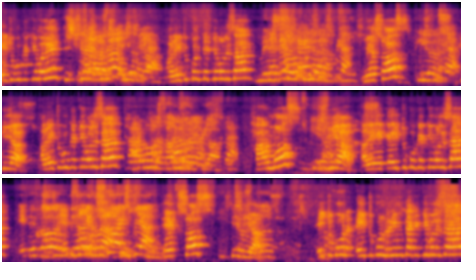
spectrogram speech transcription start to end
এইটুকুনকে কি বলি? আর এইটুকুনকে কি বলি স্যার? মেসোস্ফিয়ার আর এইটুকুনকে কি বলি স্যার? থার্মোস্ফিয়ার আর এইটুকুকে কি বলি স্যার? এক্সোস্ফিয়ার এইটুকুন এইটুকুন রিংটাকে কি বলি স্যার?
